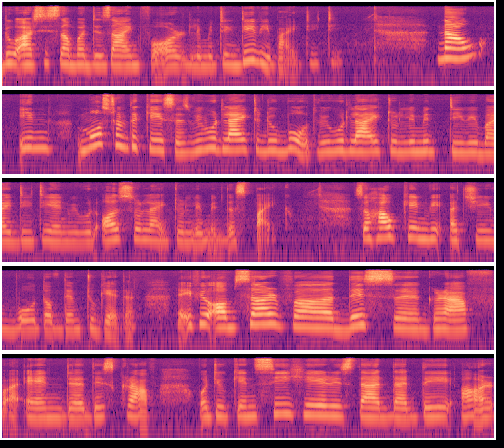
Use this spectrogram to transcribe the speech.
do RC snubber design for limiting dV by dt. Now, in most of the cases we would like to do both. We would like to limit dV by dt and we would also like to limit the spike. So, how can we achieve both of them together? Now, if you observe uh, this uh, graph and uh, this graph, what you can see here is that that they are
